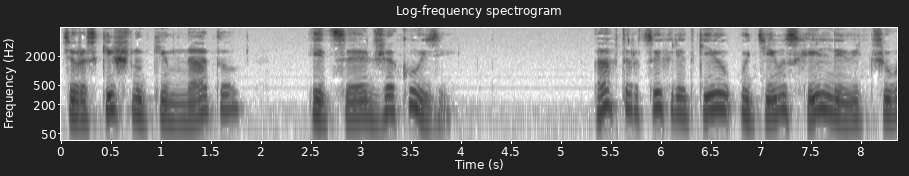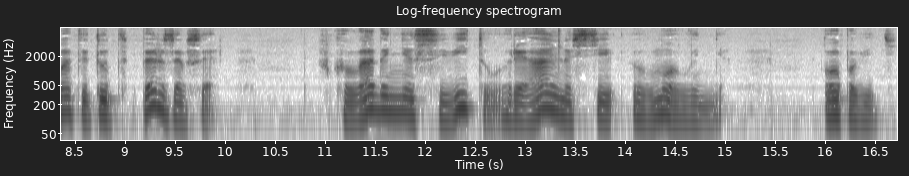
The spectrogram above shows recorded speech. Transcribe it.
цю розкішну кімнату і це джакузі. Автор цих рядків, утім, схильний відчувати тут перш за все вкладення світу, реальності вмовлення, оповідь,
